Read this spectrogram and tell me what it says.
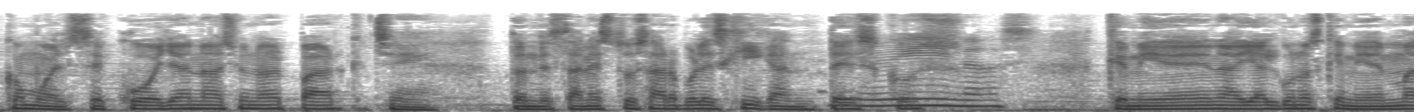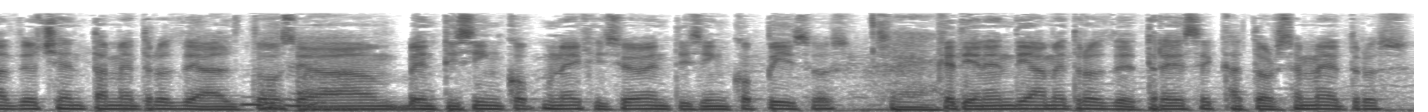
como el Sequoia National Park, donde están estos árboles gigantescos Divinas. que miden, hay algunos que miden más de 80 metros de alto, o Ujú. sea, 25, un edificio de 25 pisos, que tienen diámetros de 13, 14 metros.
